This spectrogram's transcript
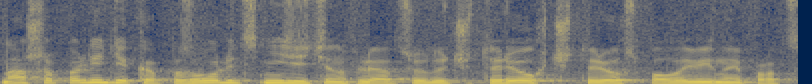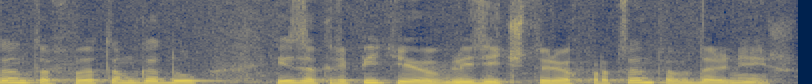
Наша политика позволит снизить инфляцию до 4-4,5% в этом году и закрепить ее вблизи 4% в дальнейшем.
